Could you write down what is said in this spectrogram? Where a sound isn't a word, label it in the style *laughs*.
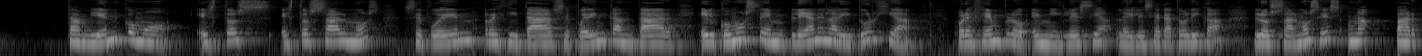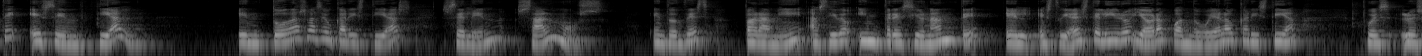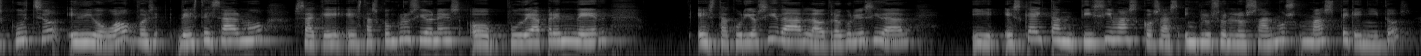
también como estos, estos salmos se pueden recitar, se pueden cantar, el cómo se emplean en la liturgia. Por ejemplo, en mi iglesia, la iglesia católica, los salmos es una parte esencial. En todas las Eucaristías se leen salmos. Entonces, para mí ha sido impresionante el estudiar este libro y ahora cuando voy a la Eucaristía pues lo escucho y digo, wow, pues de este salmo saqué estas conclusiones o pude aprender esta curiosidad, la otra curiosidad. Y es que hay tantísimas cosas, incluso en los salmos más pequeñitos.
